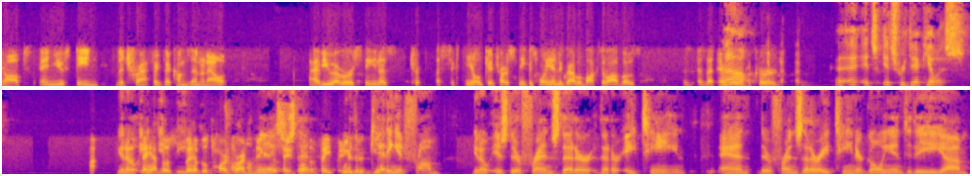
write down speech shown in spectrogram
shops, and you've seen the traffic that comes in and out. Have you ever seen a a 16 year old kid try to sneak his way in to grab a box of avos? Has, has that ever No. occurred? It's it's ridiculous. You know, They it- have it- those- the they have those hard drive things that they that in. Where they're getting it from, you know, is their friends that are that are 18, and their friends that are 18 are going into the um,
